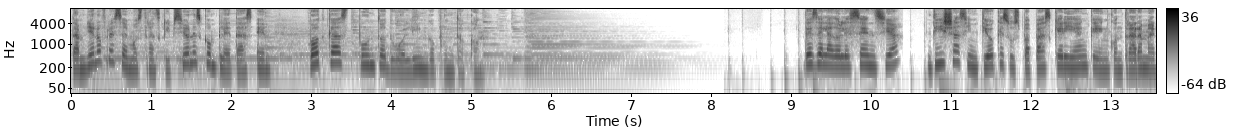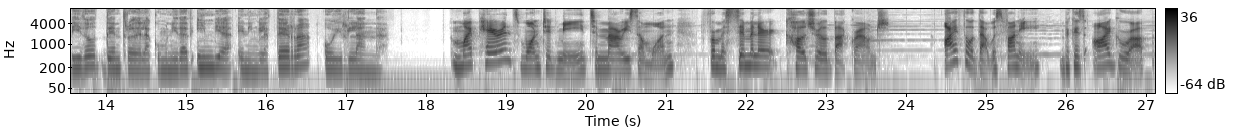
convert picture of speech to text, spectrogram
También ofrecemos transcripciones completas en podcast.duolingo.com. Desde la adolescencia, Disha sintió que sus papás querían que encontrara marido dentro de la comunidad india en Inglaterra o Irlanda. My parents wanted me to marry someone from a similar cultural background. I thought that was funny because I grew up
